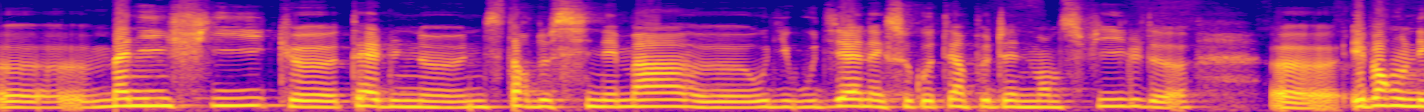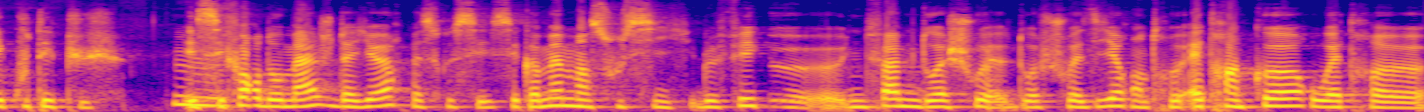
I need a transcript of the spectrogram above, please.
euh, magnifiques, euh, telle une, une, star de cinéma euh, hollywoodienne avec ce côté un peu Jane Mansfield, eh ben on n'écoutait plus. Et c'est mm. fort dommage d'ailleurs parce que c'est quand même un souci. Le fait qu'une femme doit, doit choisir entre être un corps ou être, euh,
